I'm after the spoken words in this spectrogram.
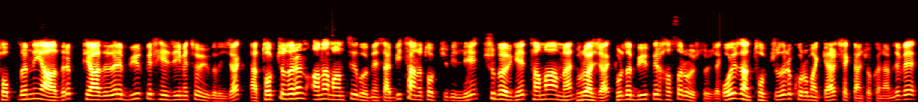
toplarını yağdırıp piyadelere büyük bir hezimete uygulayacak. Yani topçuların ana mantığı bu. Mesela bir tane topçu birliği şu bölgeye tamamen vuracak. Burada büyük bir hasar oluşturacak. O yüzden topçuları korumak gerçekten çok önemli ve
